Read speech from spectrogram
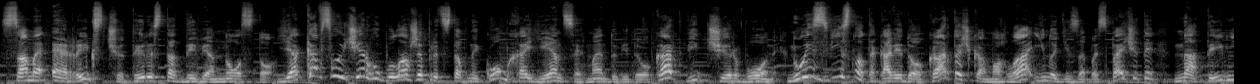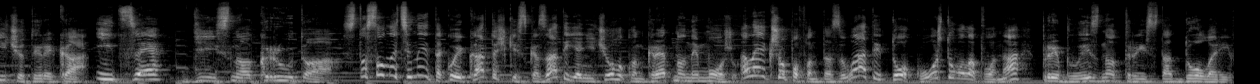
саме RX 490, яка в свою чергу була вже представником хай-енд сегменту відеокарт від червоних. Ну і звісно, така відеокарточка могла іноді забезпечити нативні 4К. І це дійсно круто. Стосовно ціни такої карточки сказати я нічого конкретно не можу. Але якщо пофантазувати, то коштувала б вона приблизно 300 доларів.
